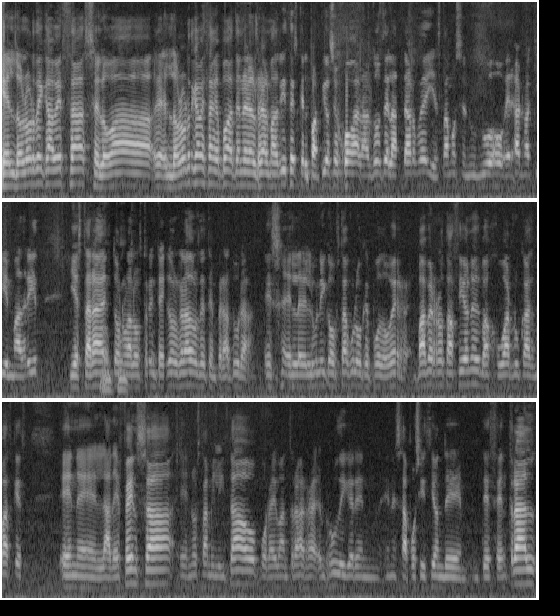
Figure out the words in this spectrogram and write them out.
Que el dolor de cabeza se lo va. El dolor de cabeza que pueda tener el Real Madrid es que el partido se juega a las 2 de la tarde y estamos en un nuevo verano aquí en Madrid y estará en torno a los 32 grados de temperatura. Es el, el único obstáculo que puedo ver. Va a haber rotaciones, va a jugar Lucas Vázquez en, eh, la defensa, eh, no está militado, por ahí va a entrar Rudiger en, en esa posición de, de central.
